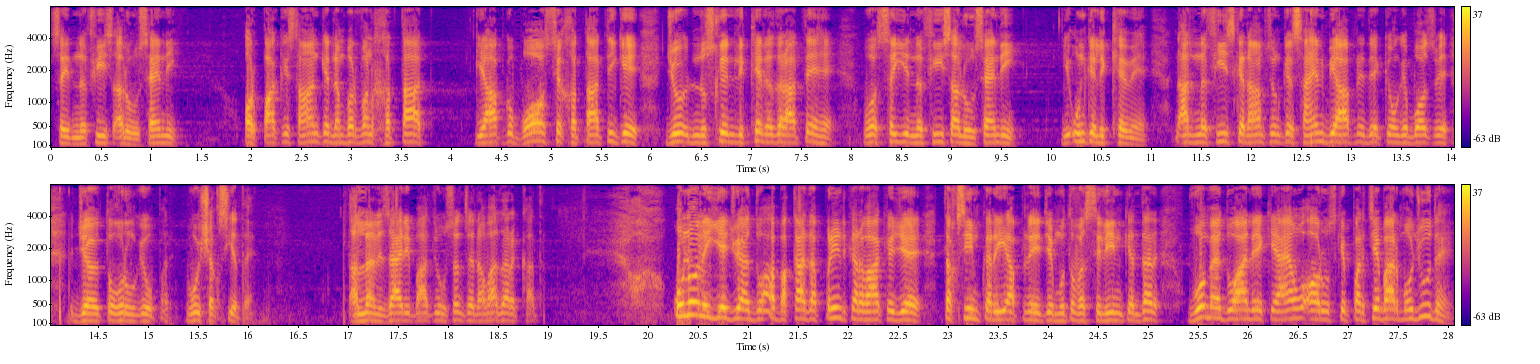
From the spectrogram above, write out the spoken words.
सैद नफीस अल हुसैनी और पाकिस्तान के नंबर वन ख़त्तात, ये आपको बहुत से ख़त्ताती के जो नुस्खे लिखे नज़र आते हैं, वो सैद नफीस अल हुसैनी, ये उनके लिखे हुए हैं। अल नफीस के नाम से उनके साइन भी आपने देखे होंगे बहुत से जो तोहरों के ऊपर, वो शख्सियत है। अल्लाह ने ज़ाहिर बात हुसन से नवाजा रखा था। उन्होंने ये जो है दुआ बाकायदा प्रिंट करवा के जो है तकसीम करी अपने जो मुतवसलिन के अंदर। वो मैं दुआ लेके आया हूँ और उसके पर्चे बार मौजूद हैं।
